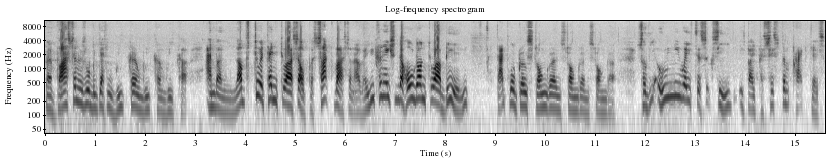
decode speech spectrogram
the vasanas will be getting weaker and weaker and weaker and the love to attend to ourselves, the satvasana, the inclination to hold on to our being, that will grow stronger and stronger and stronger. So the only way to succeed is by persistent practice,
